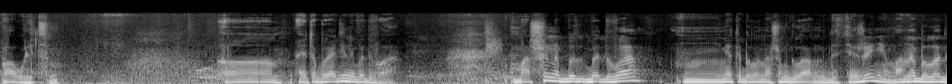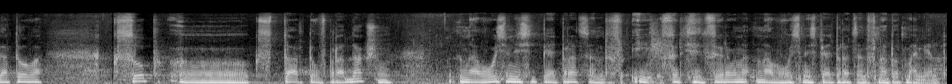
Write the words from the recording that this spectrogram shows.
по улицам. А, это Б1 и Б2. Машина Б2, это было нашим главным достижением, она была готова к СОП, э, к старту в продакшн на 85% и сертифицирована на 85% на тот момент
